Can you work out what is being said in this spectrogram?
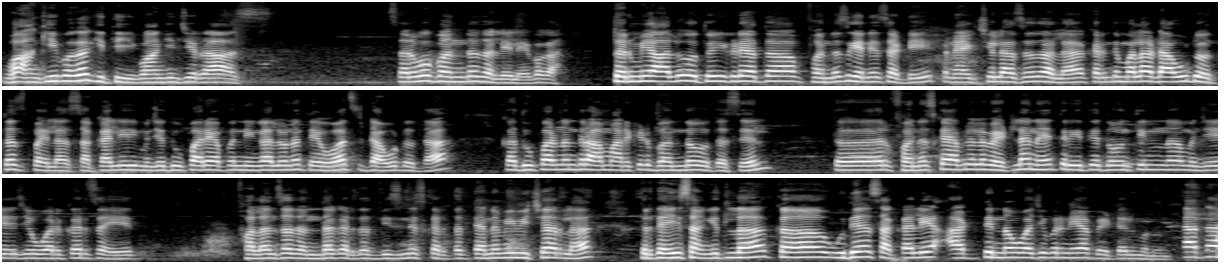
वांगी बघा किती वांगींची रास. सर्व बंद झालेलं आहे बघा. तर मी आलो होतो इकडे आता फणस घेण्यासाठी पण ॲक्च्युली असं झालं कारण ते मला डाऊट होताच पहिला. सकाळी म्हणजे दुपारी आपण निघालो ना तेव्हाच डाऊट होता. का दुपारनंतर हा मार्केट बंद होत असेल तर फणस काय आपल्याला भेटला नाही तर इथे दोन तीन म्हणजे जे वर्कर्स आहेत फळांचा धंदा करतात बिझनेस करतात त्यांना मी विचारला तर त्याही सांगितलं का उद्या सकाळी आठ ते नऊ वाजेपर्यंत या भेटेल म्हणून. आता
